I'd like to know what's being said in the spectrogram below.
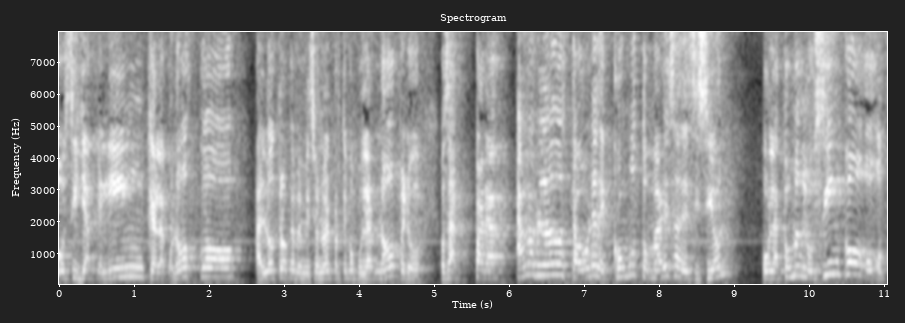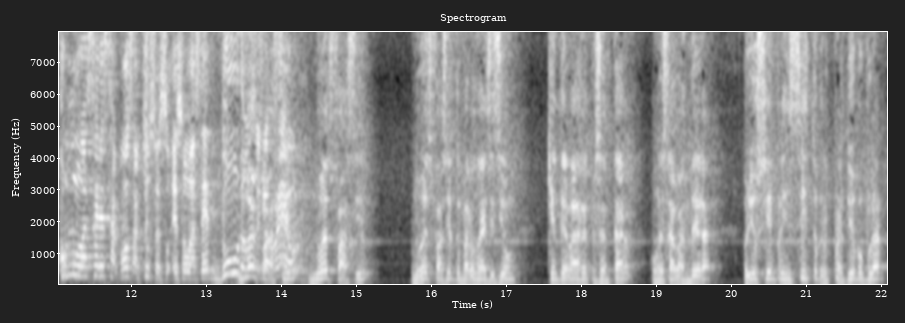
o si Jacqueline, que la conozco, al otro que me mencionó del Partido Popular, no, pero, o sea, para, ¿han hablado hasta ahora de cómo tomar esa decisión? ¿O la toman los cinco? ¿O, o cómo va a ser esa cosa? Chus, eso, eso va a ser duro, No es señor fácil, Breo. no es fácil, no es fácil tomar una decisión quién te va a representar con esa bandera, pero yo siempre insisto que el Partido Popular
